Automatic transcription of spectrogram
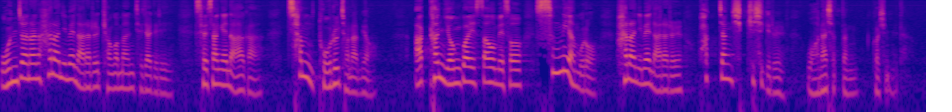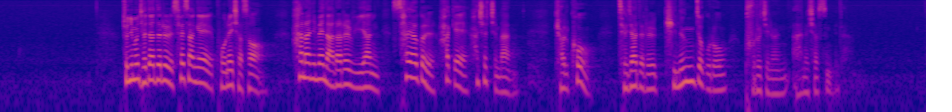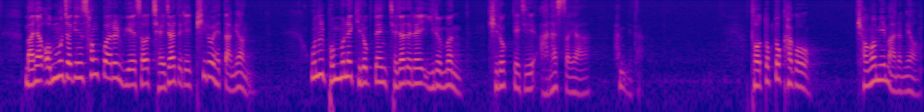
온전한 하나님의 나라를 경험한 제자들이 세상에 나아가 참 도를 전하며 악한 영과의 싸움에서 승리함으로 하나님의 나라를 확장시키시기를 원하셨던 것입니다. 주님은 제자들을 세상에 보내셔서 하나님의 나라를 위한 사역을 하게 하셨지만 결코 제자들을 기능적으로 부르지는 않으셨습니다. 만약 업무적인 성과를 위해서 제자들이 필요했다면 오늘 본문에 기록된 제자들의 이름은 기록되지 않았어야 합니다. 더 똑똑하고 경험이 많으며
